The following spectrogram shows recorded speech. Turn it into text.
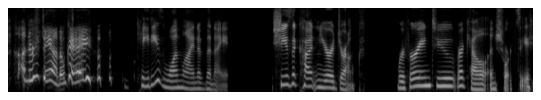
understand. Okay. Katie's one line of the night. She's a cunt and you're a drunk, referring to Raquel and Schwartzy.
